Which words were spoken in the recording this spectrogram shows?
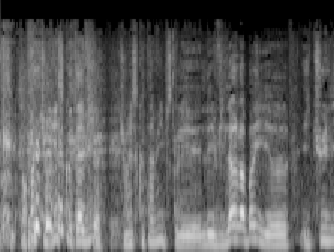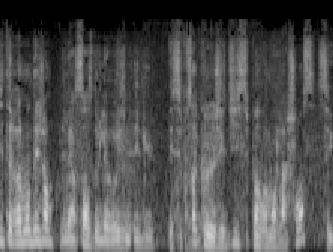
C'est- en fait tu risques ta vie tu risques ta vie parce que les, les vilains là-bas ils, euh, ils tuent littéralement des gens Il a un sens de l'héroïsme aigu. et c'est pour ça que j'ai dit c'est pas vraiment de la chance c'est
